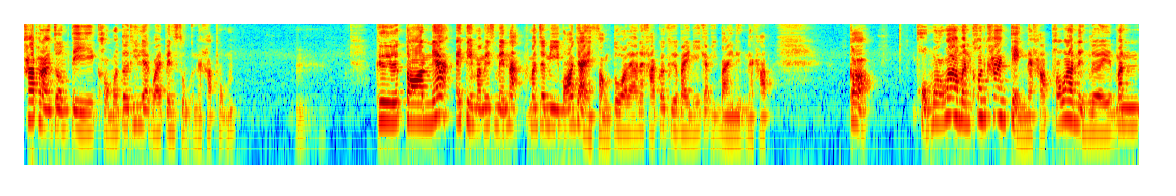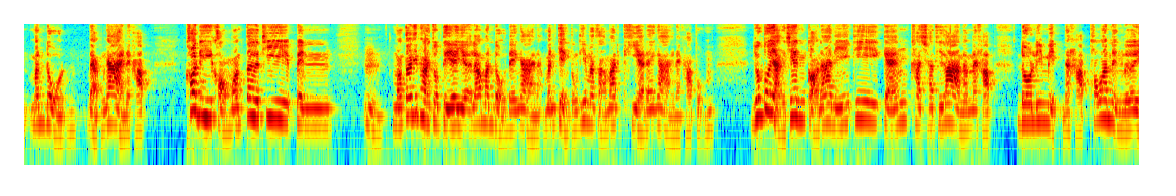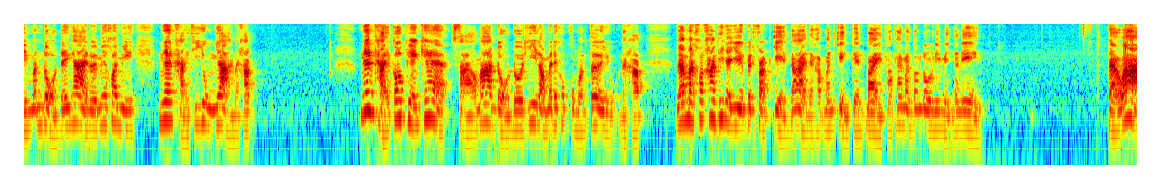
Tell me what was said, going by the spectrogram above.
ค่าพลังโจมตีของมอนเตอร์ที่เรียกไว้เป็นศูนย์นะครับผม คือตอนเนี้ยไอทีม Amazement อะมันจะมีบอสใหญ่สองตัวแล้วนะครับ ก็คือใบนี้กับอีกใบหนึ่งนะครับ ก็ ผมมองว่ามันค่อนข้างเก่งนะครับ เพราะว่าหนึ่งเลยมันมันโดดแบบง่ายนะครับ ข้อดีของมอนเตอร์ที่เป็นอืมอนเตอร์ที่พลังโจมตีเยอะๆแล้วมันโดดได้ง่ายนะมันเก่งตรงที่มันสามารถเคลียร์ได้ง่ายนะครับ ผมยกตัวอย่างเช่นก่อนหน้านี้ที่แก๊งคาชาติล่านั้นนะครับ โดลิมิตนะครับ เพราะว่าหนึ่งเลยมันโดดได้ง่าย โดยไม่ค่อยมีเงื่อนไขที่ยุ่งยากนะครับ เงื่อนไขก็เพียงแค่สามารถโดดโดยที่เราไม่ได้ควบคุมมอนเตอร์อยู่นะครับ แล้วมันค่อนข้างที่จะยืนเป็นฟลัดเกตได้นะครับ มันเก่งเกินไปทำให้มันต้องโดนลิมิตนั่นเอง แต่ว่า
